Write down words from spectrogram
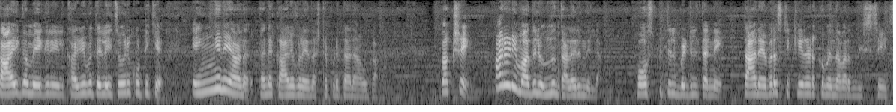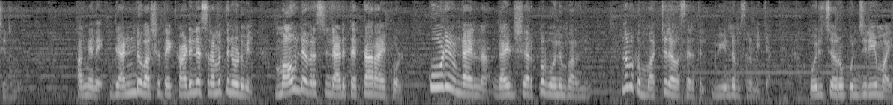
കായിക മേഖലയിൽ കഴിവ് തെളിയിച്ച ഒരു കുട്ടിക്ക് എങ്ങനെയാണ് തന്റെ കാലുകളെ നഷ്ടപ്പെടുത്താനാവുക? പക്ഷേ അരുണിമ അതിലൊന്നും തളരുന്നില്ല. ഹോസ്പിറ്റൽ ബെഡിൽ തന്നെ താൻ എവറസ്റ്റ് കീഴടക്കുമെന്ന് അവർ നിശ്ചയിച്ചിരുന്നു. അങ്ങനെ രണ്ടു വർഷത്തെ കഠിന ശ്രമത്തിനൊടുവിൽ മൗണ്ട് എവറസ്റ്റിന്റെ അടുത്ത് എത്താറായപ്പോൾ കൂടെയുണ്ടായിരുന്ന ഗൈഡ് ഷെർപ്പ പോലും പറഞ്ഞു നമുക്ക് മറ്റൊരവസരത്തിൽ വീണ്ടും ശ്രമിക്കാം. ഒരു ചെറു പുഞ്ചിരിയുമായി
